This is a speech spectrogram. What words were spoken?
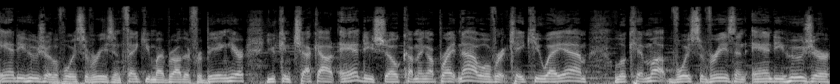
Andy Hooser, the voice of reason, thank you, my brother, for being here. You can check out Andy's show coming up right now over at KQAM. Look him up, Voice of Reason, Andy Hooser,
